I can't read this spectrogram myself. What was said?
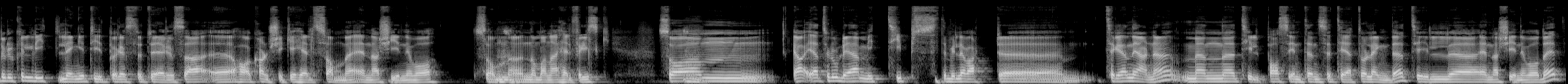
bruker litt lengre tid på å restituere seg, eh, har kanskje ikke helt samme energinivå som mm. når man er helt frisk. Så mm, ja, jeg tror det er mitt tips. Det ville vært eh, tren gjerne, men eh, tilpass intensitet og lengde til eh, energinivået ditt.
